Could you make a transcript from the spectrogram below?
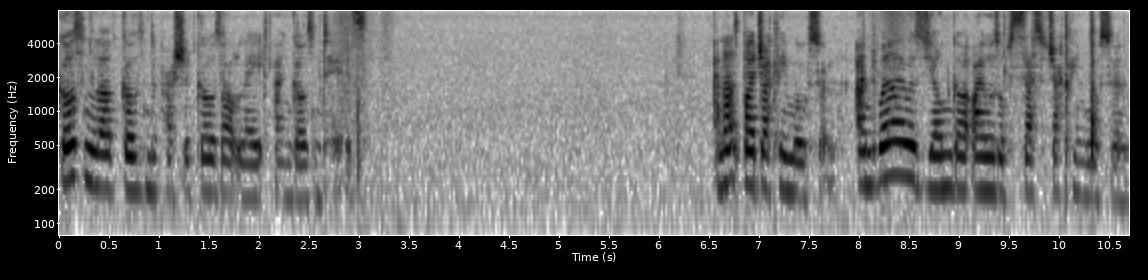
Girls in Love, Girls Under Pressure, Girls Out Late and Girls in Tears. And that's by Jacqueline Wilson. And when I was younger I was obsessed with Jacqueline Wilson.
